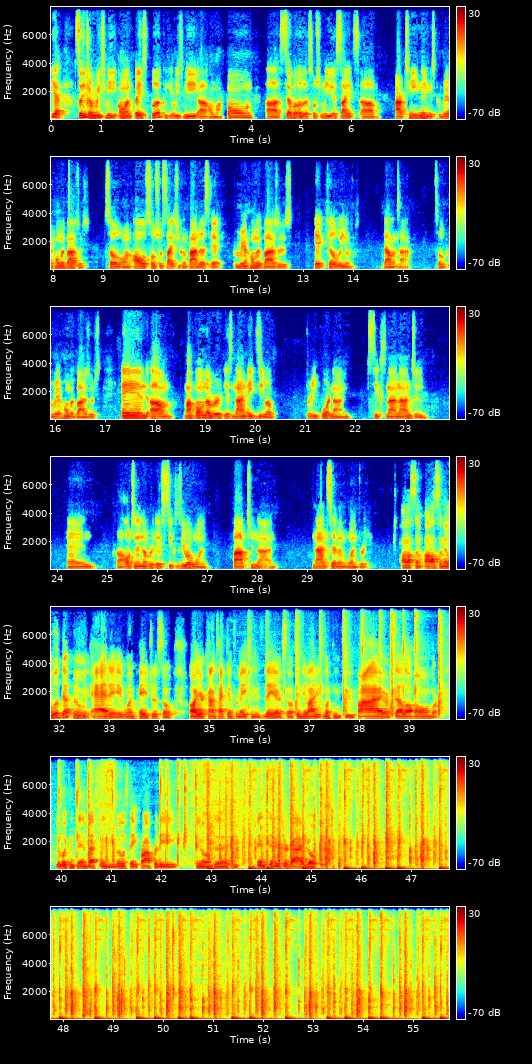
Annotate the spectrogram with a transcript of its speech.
Yeah. So you can reach me on Facebook. You can reach me uh, on my phone. uh, several other social media sites. Uh, our team name is Premier Home Advisors. So on all social sites, you can find us at Premier Home Advisors at Keller Williams Ballantyne. So Premier Home Advisors. And um, my phone number is 980 349 6992. And uh, alternate number is 601 529 9713. Awesome, awesome. And we'll definitely add a one pager so all your contact information is there. So if anybody's looking to buy or sell a home or you're looking to invest in real estate property, you know, the Benson is your guy to go.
